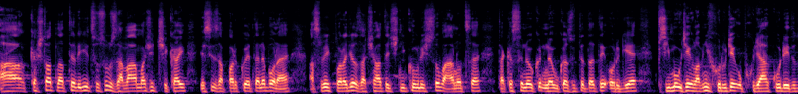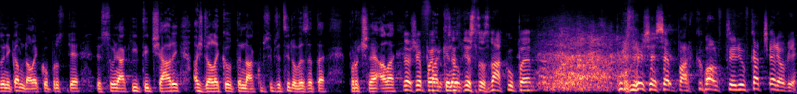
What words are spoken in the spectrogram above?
A kašlat na ty lidi, co jsou za váma, že čekají, jestli zaparkujete nebo ne. Asi bych poradil začátečníkům, když jsou Vánoce, tak asi neuk- neukazujte tady ty orgie přímo u těch hlavních chodů těch obchodáků, dejte to někam daleko, prostě, kde jsou nějaký ty čáry až daleko, ten nákup si přeci dovezete. Proč ne, ale Takže pojedu fakt jenom, město s nákupem, protože jsem parkoval v klidu v Kačerově.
